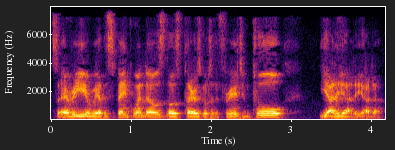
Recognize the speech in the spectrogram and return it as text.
So every year we have the spank windows. Those players go to the free agent pool. Yada yada yada.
